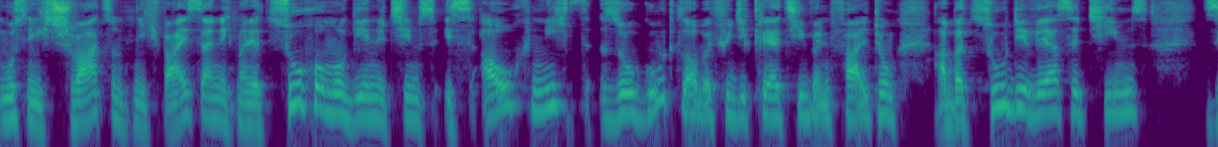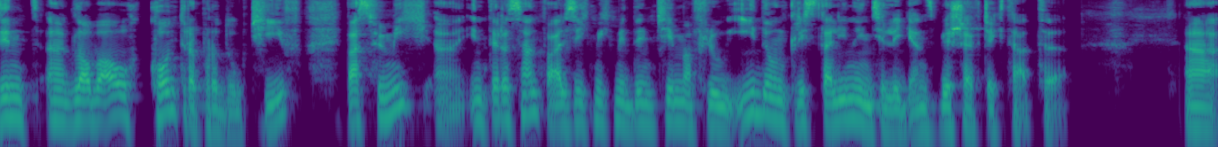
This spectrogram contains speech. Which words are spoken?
muss nicht schwarz und nicht weiß sein. Ich meine, zu homogene Teams ist auch nicht so gut, glaube ich, für die kreative Entfaltung. Aber zu diverse Teams sind, äh, glaube ich, auch kontraproduktiv. Was für mich äh, interessant war, als ich mich mit dem Thema fluide und kristalline Intelligenz beschäftigt hatte äh,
